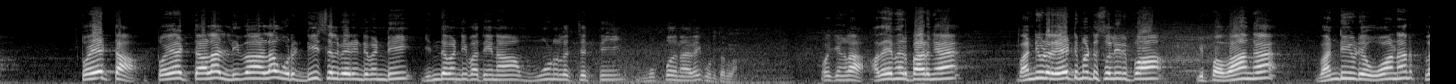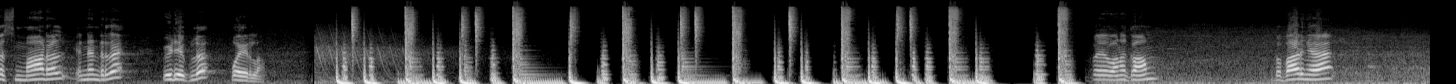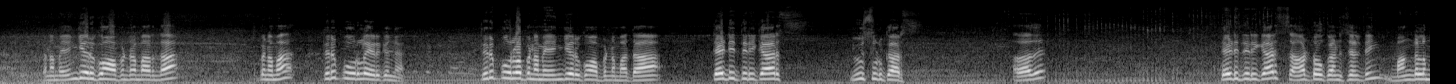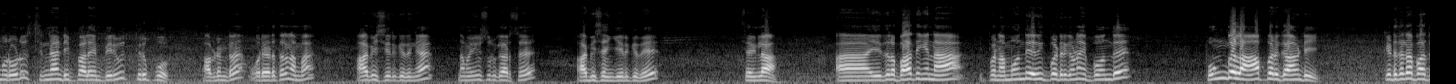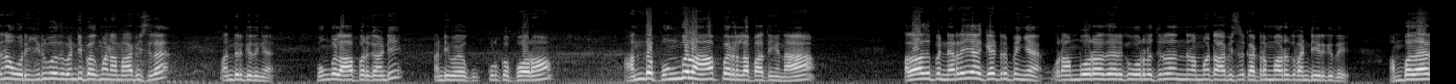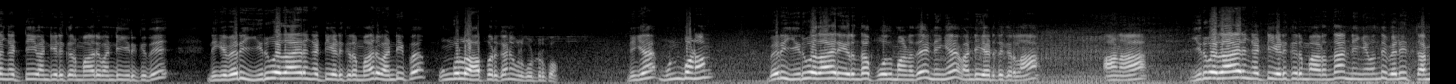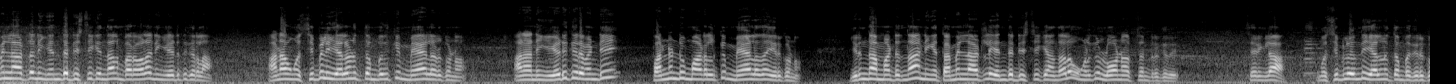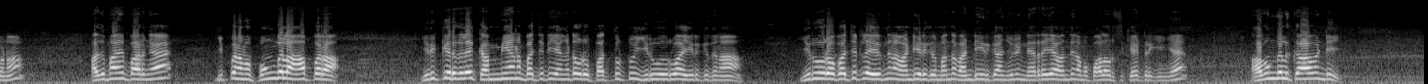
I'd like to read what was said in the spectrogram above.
டொயட்டா டொயட்டாவில் லிவாவில் ஒரு டீசல் வேரியண்ட் வண்டி. இந்த வண்டி பார்த்தீங்கன்னா மூணு லட்சத்தி முப்பதினாயிரம் கொடுத்துடலாம். ஓகேங்களா? அதே மாதிரி பாருங்கள் வண்டியோட ரேட்டு மட்டும் சொல்லியிருப்போம். இப்போ வாங்க. வண்டியுடைய ஓனர் ப்ளஸ் மாடல் என்னன்றதை வீடியோக்குள்ளே போயிடலாம். இப்போ வணக்கம். இப்போ பாருங்கள் இப்போ நம்ம எங்கே இருக்கோம் அப்படின்ற மாதிரி இருந்தால் இப்போ நம்ம திருப்பூரில் இருக்குங்க. திருப்பூரில் இப்போ நம்ம எங்கே இருக்கோம் அப்படின்னு பார்த்தா thirty three cars used cars அதாவது thirty three cars auto consulting Mangalam road Chinnandipalayam பிரிவு திருப்பூர் அப்படின்ற ஒரு இடத்துல நம்ம ஆஃபீஸ் இருக்குதுங்க. நம்ம யூஸ்டு கார்ஸு ஆஃபீஸ் அங்கே இருக்குது. சரிங்களா? இதில் பார்த்தீங்கன்னா இப்போ நம்ம வந்து எதுக்கு போட்டிருக்கோன்னா இப்போ வந்து பொங்கல் ஆஃபருக்காண்டி கிட்டத்தட்ட பார்த்தீங்கன்னா ஒரு இருபது வண்டி பக்கமாக நம்ம ஆஃபீஸில் வந்திருக்குதுங்க. பொங்கல் ஆஃபருக்காண்டி வண்டி கொடுக்க போகிறோம் அந்த பொங்கல் ஆஃபரில் பார்த்தீங்கன்னா அதாவது இப்போ நிறையா கேட்டிருப்பீங்க ஒரு ஐம்பது ரூபா தான் இருக்குது ஒரு லட்ச ரூபா இந்த நம்மகிட்ட ஆஃபீஸில் கட்டுற மாதிரி இருக்குது வண்டி இருக்குது. ஐம்பதாயிரம் கட்டி வண்டி எடுக்கிற மாதிரி வண்டி இருக்குது. நீங்கள் வெறும் இருபதாயிரம் கட்டி எடுக்கிற மாதிரி வண்டி இப்போ பொங்கல் ஆஃபருக்காண்டி உங்களுக்கு விட்ருக்கோம் நீங்கள் முன்பணம் வெறும் இருபதாயிரம் இருந்தால் போதுமானது நீங்கள் வண்டி எடுத்துக்கலாம் ஆனால் இருபதாயிரம் கட்டி எடுக்கிற மாதிரி இருந்தால் நீங்கள் வந்து வெளி தமிழ்நாட்டில் நீங்கள் எந்த டிஸ்ட்ரிக் இருந்தாலும் பரவாயில்ல நீங்கள் எடுத்துக்கலாம் ஆனால் உங்கள் சிபில் எழுநூற்றம்பதுக்கு மேலே இருக்கணும். ஆனால் நீங்கள் எடுக்கிற வண்டி பன்னெண்டு மாடலுக்கு மேலே தான் இருக்கணும். இருந்தால் மட்டும்தான் நீங்கள் தமிழ்நாட்டில் எந்த டிஸ்ட்ரிக்டாக இருந்தாலும் உங்களுக்கு லோன் ஆப்ஷன் இருக்குது. சரிங்களா? உங்கள் சிபில் வந்து எழுநூற்றம்பது இருக்கணும். அது மாதிரி பாருங்கள் இப்போ நம்ம பொங்கல் ஆப்பரா இருக்கிறதுலே கம்மியான பட்ஜெட் என்கிட்ட ஒரு பத்து டு இருபது ரூபா இருக்குதுண்ணா. இருபது ரூபா பட்ஜெட்டில் இருந்து நான் வண்டி எடுக்கிற மாதிரி தான் வண்டி இருக்கான்னு சொல்லி நிறையா வந்து நம்ம ஃபாலோவர்ஸ் கேட்டிருக்கீங்க. அவங்களுக்காக வண்டி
